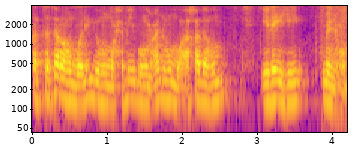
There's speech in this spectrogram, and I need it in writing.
قد سترهم وليهم وحبيبهم عنهم وأخذهم إليه منهم.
